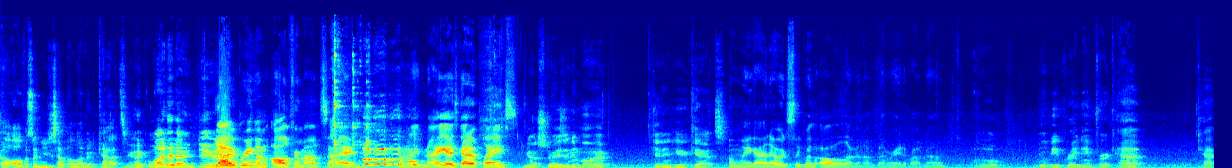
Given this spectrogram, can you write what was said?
all, all of a sudden, you just have 11 cats. You're like, what did I do? Yeah, I bring them all from outside. I'm like, now you guys got a place. You're not strays anymore. Get in here, cats. Oh my god, I would sleep with all 11 of them right about now. Oh, that would be a great name for a cat. Cat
